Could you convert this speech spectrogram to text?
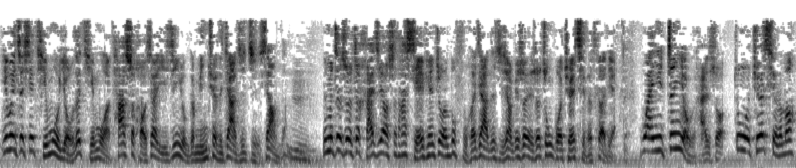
因为这些题目有的题目啊，它是好像已经有个明确的价值指向的。嗯。那么这时候这孩子要是他写一篇作文不符合价值指向，比如说你说中国崛起的特点，万一真有个孩子说中国崛起了吗？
